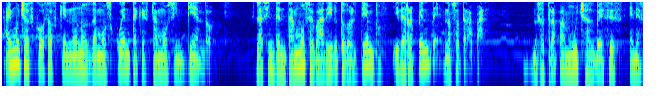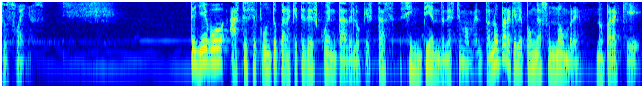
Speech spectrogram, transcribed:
Hay muchas cosas que no nos damos cuenta que estamos sintiendo. Las intentamos evadir todo el tiempo y de repente nos atrapan. Nos atrapan muchas veces en esos sueños. Te llevo hasta ese punto para que te des cuenta de lo que estás sintiendo en este momento, no para que le pongas un nombre, no para que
